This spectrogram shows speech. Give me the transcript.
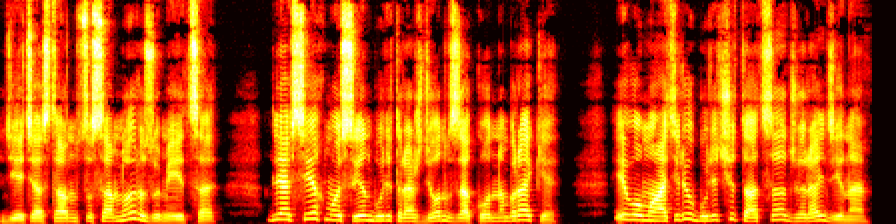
Дети останутся со мной, разумеется. Для всех мой сын будет рожден в законном браке. Его матерью будет считаться Джеральдина.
